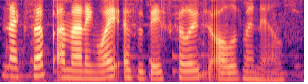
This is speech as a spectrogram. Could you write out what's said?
Next up, I'm adding white as a base color to all of my nails.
